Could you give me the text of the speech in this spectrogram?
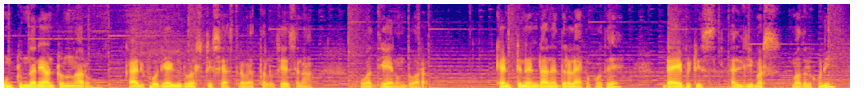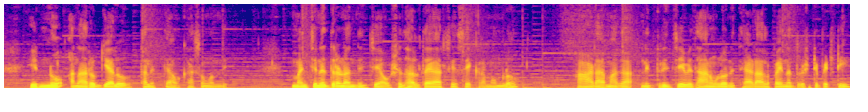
ఉంటుందని అంటున్నారు కాలిఫోర్నియా యూనివర్సిటీ శాస్త్రవేత్తలు చేసిన ఓ అధ్యయనం ద్వారా. కంటి నిండా నిద్ర లేకపోతే డయాబెటీస్ అల్జీమర్స్ మొదలుకొని ఎన్నో అనారోగ్యాలు తలెత్తే అవకాశం ఉంది. మంచి నిద్రను అందించే ఔషధాలు తయారు చేసే క్రమంలో ఆడ మగ నిద్రించే విధానంలోని తేడాలపైన దృష్టి పెట్టి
